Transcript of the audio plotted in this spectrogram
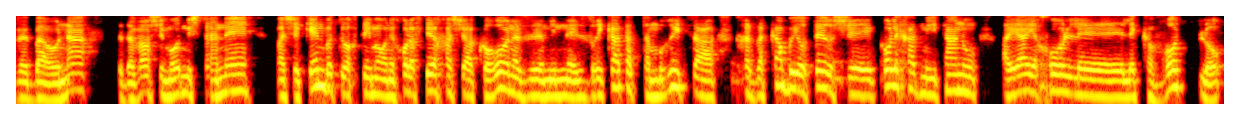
ובעונה. זה דבר שמאוד משתנה. מה שכן בטוח, טימו, אני יכול להבטיח לך שהקורונה זה מין אה, זריקת התמריץ החזקה ביותר שכל אחד מאיתנו היה יכול אה, לקוות לו,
